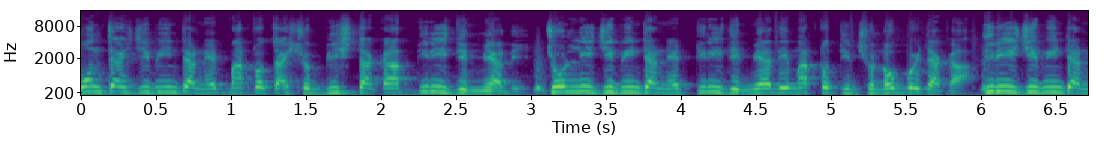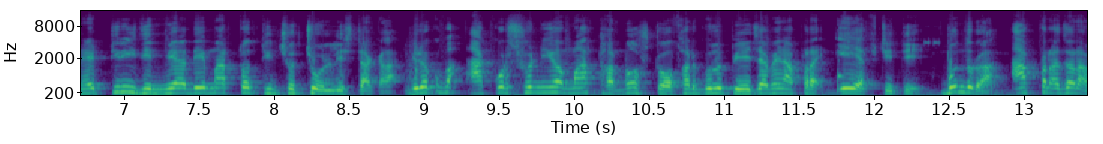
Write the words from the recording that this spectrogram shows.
পঞ্চাশ জিবি ইন্টারনেট মাত্র চারশো বিশ টাকা, তিরিশ দিন মেয়াদে। চল্লিশ জিবি ইন্টারনেট তিরিশ দিন মেয়াদে মাত্র তিনশো নব্বই টাকা। তিরিশ জিবি ইন্টারনেট তিরিশ দিন মেয়াদে মাত্র তিনশো চল্লিশ টাকা। এরকম আকর্ষণীয় মাথা নষ্ট অফারগুলো পেয়ে যাবেন আপনারা এই অ্যাপটিতে বন্ধুরা, আপনারা যারা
